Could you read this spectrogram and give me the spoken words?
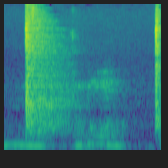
Mm-hmm.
